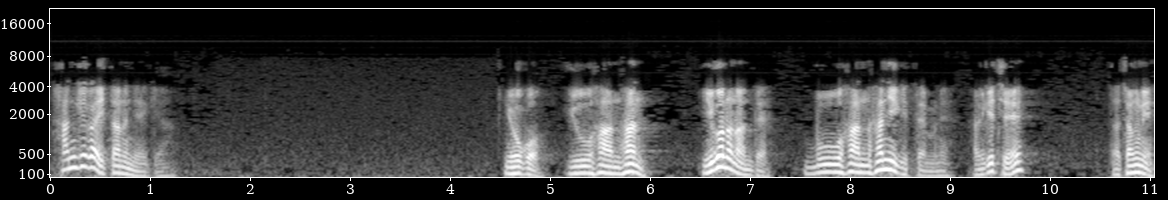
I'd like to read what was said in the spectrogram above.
한계가 있다는 얘기야. 요거 유한한 이거는 안 돼. 무한한이기 때문에 알겠지? 자 정리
